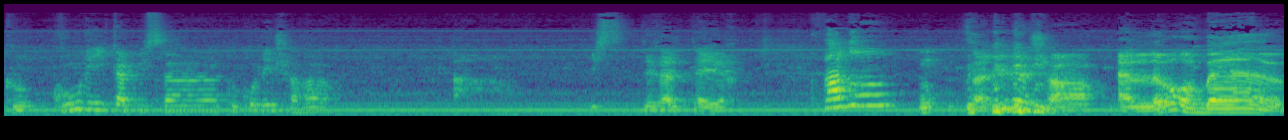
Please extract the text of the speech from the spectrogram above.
Coucou les capucins, coucou les chats. Ah, ils se désaltèrent. Bravo Salut le chat. Alors, ben,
